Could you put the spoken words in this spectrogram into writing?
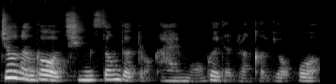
就能够轻松的躲开魔鬼的任何诱惑。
